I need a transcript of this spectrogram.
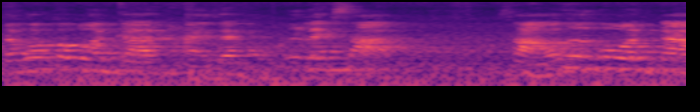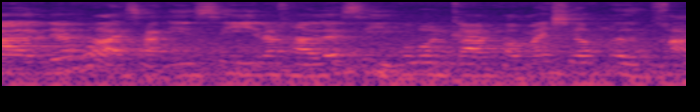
แล้วก็กระบวนการหายใจของพืชและสัตว์สามก็คือกระบวนการย่อยสลายสารอินทรีย์นะคะ และสี่กระบวนการเผาไหม้เชื้อเพลิงค่ะ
